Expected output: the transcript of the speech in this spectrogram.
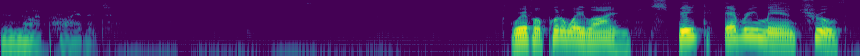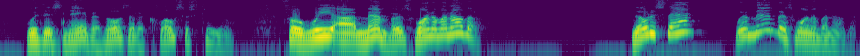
They're not private. Wherefore, put away lying. Speak every man truth with his neighbor, those that are closest to you. For we are members one of another. Notice that? We're members one of another.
